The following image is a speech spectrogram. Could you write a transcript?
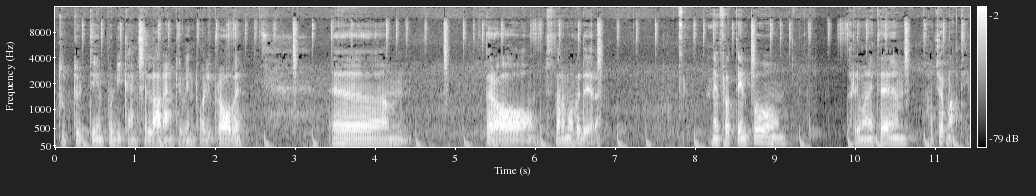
tutto il tempo di cancellare anche eventuali prove Ehm, però staremo a vedere. Nel frattempo rimanete aggiornati.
